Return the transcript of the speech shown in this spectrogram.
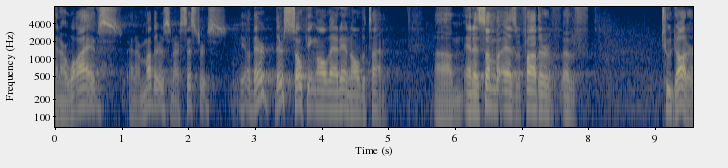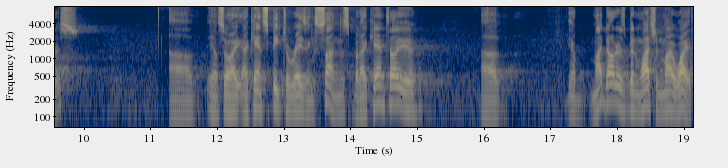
and our wives and our mothers and our sisters. You know, they're, they're soaking all that in all the time. Um, and as, some, as a father of, of two daughters, uh, you know, so I, I can't speak to raising sons, but I can tell you, uh, you know, my daughter's been watching my wife,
